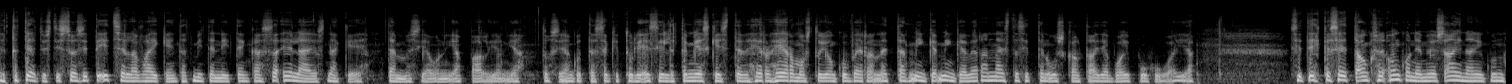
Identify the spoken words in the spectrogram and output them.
että tietysti se on sitten itsellä vaikeinta, että miten niiden kanssa elää, jos näkee tämmöisiä unia paljon. Ja tosiaan kun tässäkin tuli esille, että mieskin sitten her- hermostui jonkun verran, että minkä, minkä verran näistä sitten uskaltaa ja voi puhua. Ja sitten ehkä se, että onko, onko ne myös aina niin kuin,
